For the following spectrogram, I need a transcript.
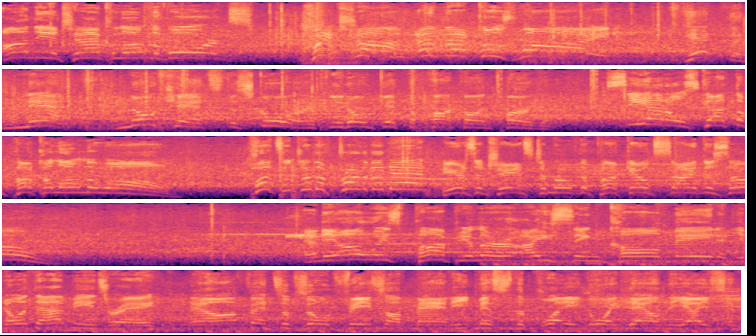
On the attack along the boards. Quick shot, and that goes wide. Hit the net. No chance to score if you don't get the puck on target. Seattle's got the puck along the wall. Puts it to the front of the net. Here's a chance to move the puck outside the zone. And the always popular icing call made. And you know what that means, Ray? Now, offensive zone faceoff, man, he missed the play going down the ice, and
